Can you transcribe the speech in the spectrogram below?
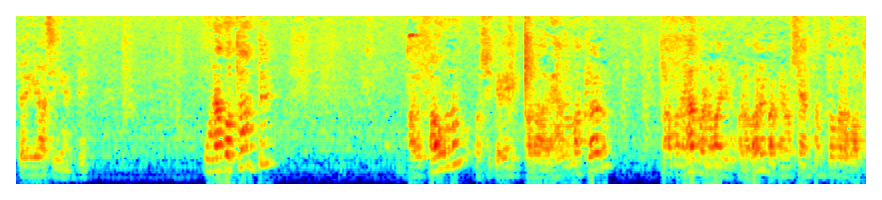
sería la siguiente. Una constante alfa 1, o si queréis, para dejarlo más claro, vamos a dejar con la mayúscula, ¿vale? Para que no sean tanto grabados.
